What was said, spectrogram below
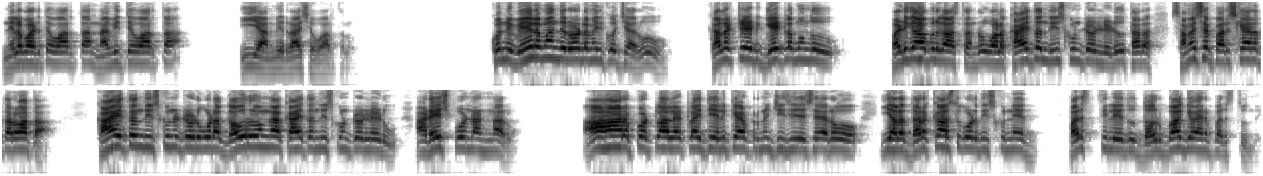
నిలబడితే వార్త నవ్వితే వార్త ఇయ్యా మీరు రాసే వార్తలు. కొన్ని వేల మంది రోడ్ల మీదకి వచ్చారు. కలెక్టరేట్ గేట్ల ముందు పడిగాపులు కాస్తున్నారు వాళ్ళ కాగితం తీసుకుంటోడు లేడు. తర సమస్య పరిష్కారం తర్వాత కాగితం తీసుకునేటోడు కూడా గౌరవంగా కాగితం తీసుకుంటాడు లేడు. ఆడేసిపోండి అంటున్నారు. ఆహార పొట్లాలు ఎట్లయితే హెలికాప్టర్ నుంచి చేశారో ఇవాళ దరఖాస్తు కూడా తీసుకునే పరిస్థితి లేదు. దౌర్భాగ్యమైన పరిస్థితి ఉంది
